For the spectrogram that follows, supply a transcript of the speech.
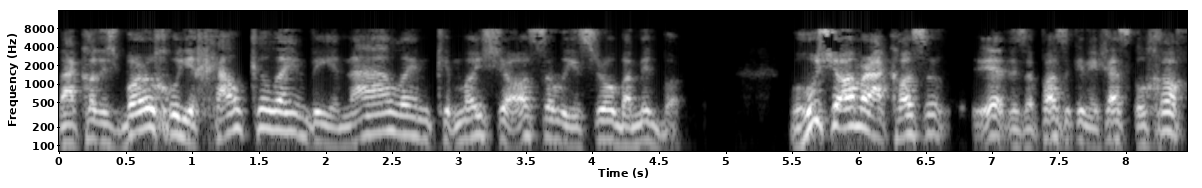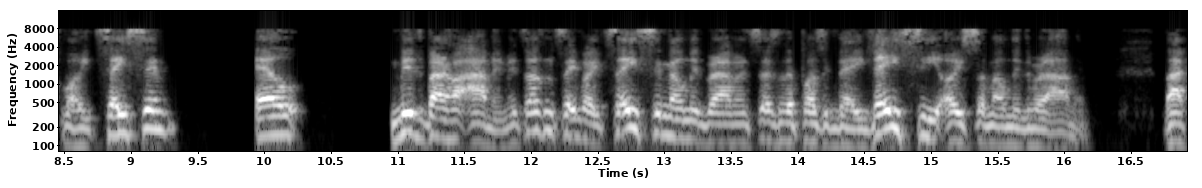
V'HaKadosh Baruch Hu yechalkeleim v'yenaleim k'moishe osa Yisrael b'midbar. V'hu she'omer HaKosav, yeah, there's a pasuk in Yecheskel Chof, v'hitzeisim el midbar ha'amim. It doesn't say v'hitzeisim el midbar ha'amim, it says in the pasuk, v'hivesi oisam el midbar ha'amim. But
